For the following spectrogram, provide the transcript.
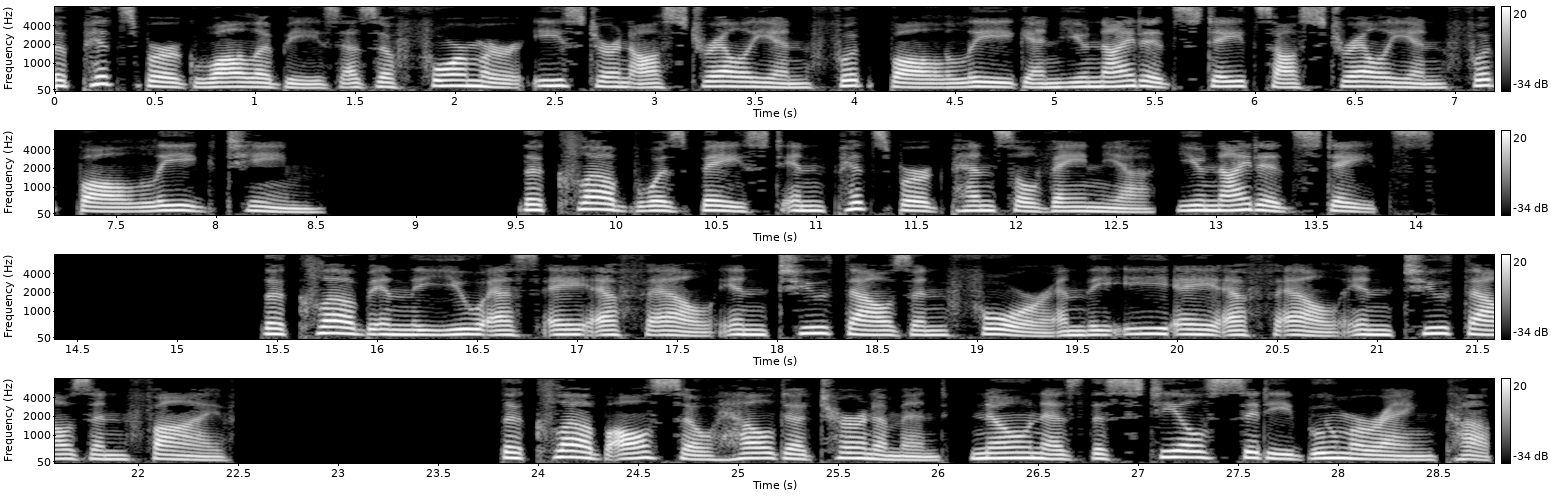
The Pittsburgh Wallabies is a former Eastern Australian Football League and United States Australian Football League team. The club was based in Pittsburgh, Pennsylvania, United States. The club in the USAFL in 2004 and the EAFL in 2005. The club also held a tournament, known as the Steel City Boomerang Cup,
